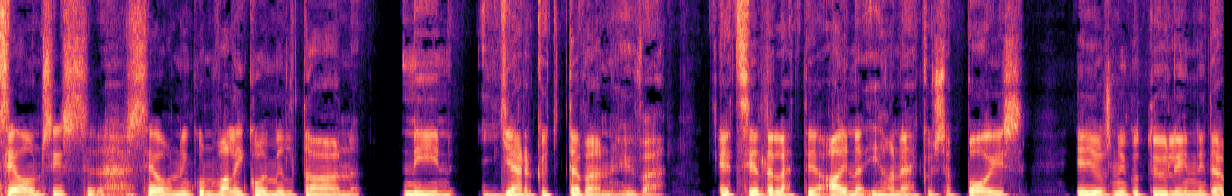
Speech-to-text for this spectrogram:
se on siis, se on niin kuin valikoimiltaan niin järkyttävän hyvä, että sieltä lähtee aina ihan ähkyssä pois. Ja jos niin kuin tyyliin niitä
